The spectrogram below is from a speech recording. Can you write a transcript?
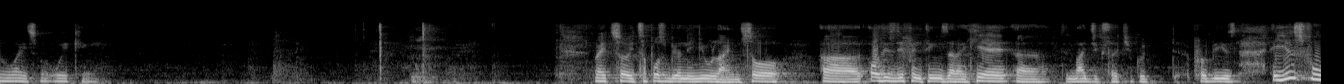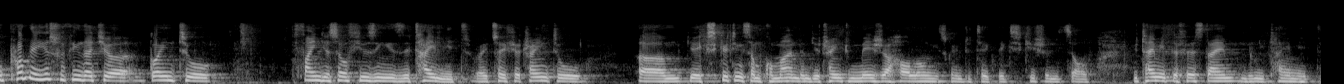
don't know why it's not working. Right, so it's supposed to be on a new line. So uh, all these different things that are here, uh, the magics that you could probably use. A useful, probably a useful thing that you're going to find yourself using is the timeit, right? So if you're trying to, um, you're executing some command and you're trying to measure how long it's going to take the execution itself. You time it the first time and then you time it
